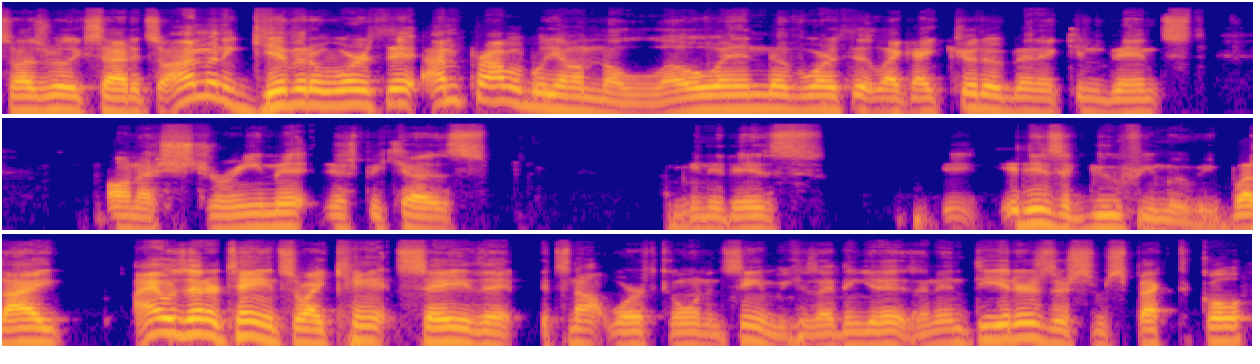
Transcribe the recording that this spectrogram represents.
So I was really excited. So I'm going to give it a worth it. I'm probably on the low end of worth it. Like I could have been convinced on a stream it just because I mean it is it, it is a goofy movie, but I I was entertained, so I can't say that it's not worth going and seeing because I think it is. And in theaters, there's some spectacle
